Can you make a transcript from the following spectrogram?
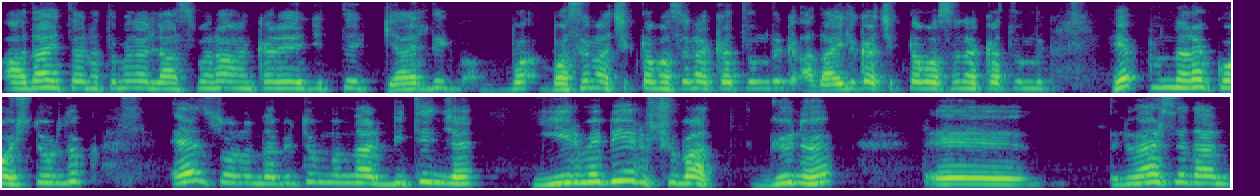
aday tanıtımına, lansmana Ankara'ya gittik, geldik, ba- basın açıklamasına katıldık, adaylık açıklamasına katıldık. Hep bunlara koşturduk. En sonunda bütün bunlar bitince 21 Şubat günü e, üniversiteden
